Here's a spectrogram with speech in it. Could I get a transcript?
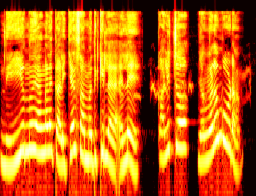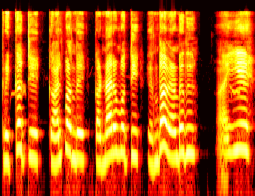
നീയൊന്നും ഞങ്ങളെ കളിക്കാൻ സമ്മതിക്കില്ല അല്ലേ? കളിച്ചോ? ഞങ്ങളും കൂടാം. ക്രിക്കറ്റ് കാൽപന്ത് കണ്ണാരം പൊത്തി എന്താ വേണ്ടത്? അയ്യേ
